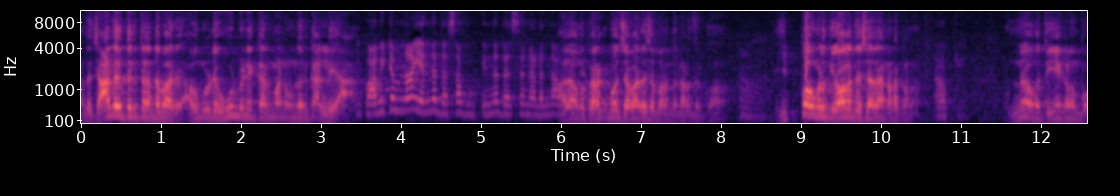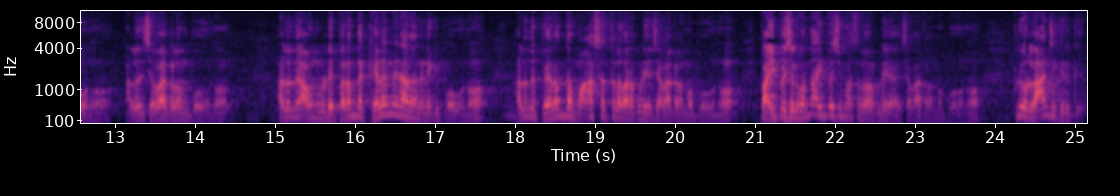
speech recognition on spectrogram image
அந்த ஜாதகத்துக்கு தகுந்த பாரு அவங்களுடைய ஊழ்வினை கர்மான்னு ஒன்று இருக்கா இல்லையா? இப்போ அவிட்டம்னா என்ன தசா என்ன தசை நடந்தா அது அவங்க பிறக்கும் போது செவ்வாய் திசை பிறந்து நடந்திருக்கும். இப்போ அவங்களுக்கு யோக திசை தான் நடக்கணும். ஒன்று அவங்க திங்கக்கிழமை போகணும் அல்லது செவ்வாய்க்கிழமை போகணும் அல்லது அவங்களுடைய பிறந்த கிழமைநாதன் அன்னைக்கு போகணும் அல்லது பிறந்த மாசத்துல வரக்கூடிய செவ்வாய்க்கிழமை போகணும். இப்போ ஐப்பசியில் வந்து ஐப்பசி மாசத்துல வரக்கூடிய செவ்வாய்க்கிழமை போகணும். இப்படி ஒரு லாஜிக் இருக்குது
